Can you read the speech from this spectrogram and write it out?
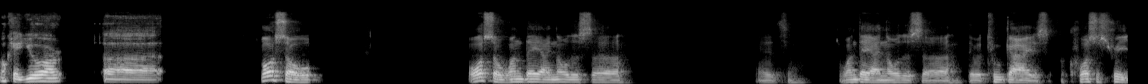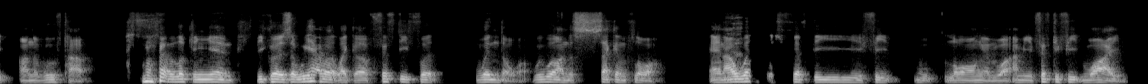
Okay, you're uh... also also one day I noticed uh, it's one day I noticed uh, there were two guys across the street on the rooftop looking in because we have a like a 50 foot window. We were on the second floor and our window was 50 feet long and I mean 50 feet wide.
